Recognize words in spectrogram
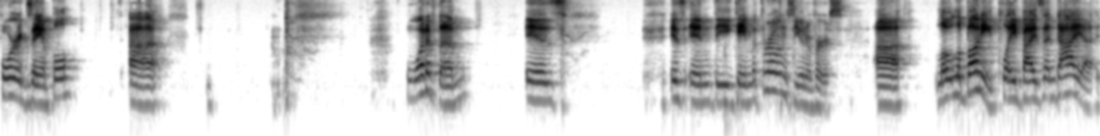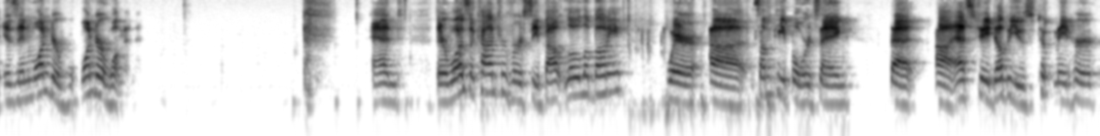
for example, uh, one of them is is in the Game of Thrones universe. Uh, Lola Bunny, played by Zendaya, is in Wonder Wonder Woman. and there was a controversy about Lola Bunny where uh, some people were saying that uh, SJWs took made her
